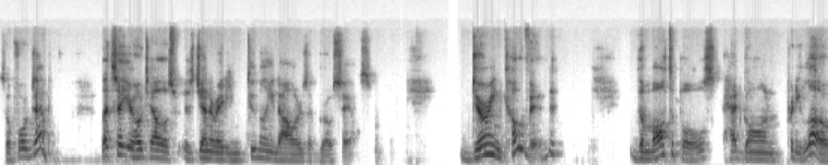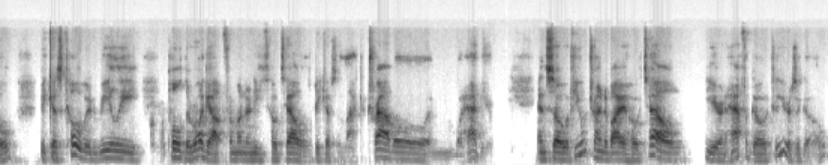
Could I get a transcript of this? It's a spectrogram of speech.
So, for example, let's say your hotel is, is generating $2 million of gross sales. During COVID, the multiples had gone pretty low because COVID really pulled the rug out from underneath hotels because of lack of travel and what have you. And so, if you were trying to buy a hotel year and a half ago, two years ago,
